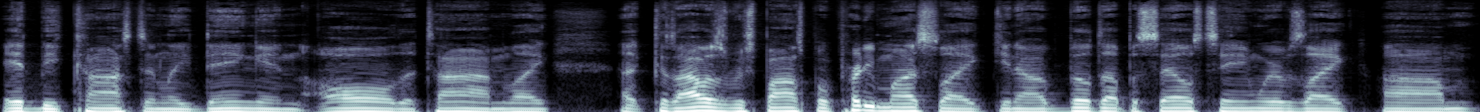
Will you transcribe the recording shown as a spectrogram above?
it'd be constantly dinging all the time. Like, uh, cause I was responsible pretty much like, you know, I built up a sales team where it was like, um,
